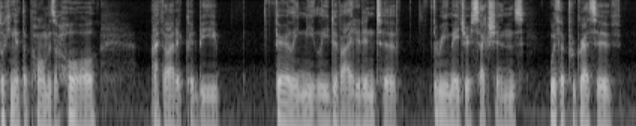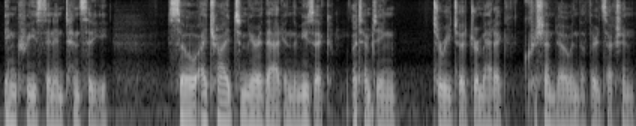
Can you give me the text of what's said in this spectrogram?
looking at the poem as a whole, I thought it could be fairly neatly divided into three major sections with a progressive increase in intensity. So I tried to mirror that in the music, attempting to reach a dramatic crescendo in the third section.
